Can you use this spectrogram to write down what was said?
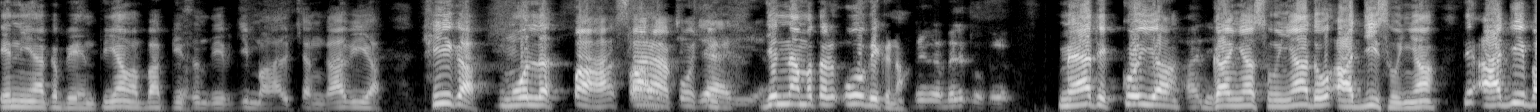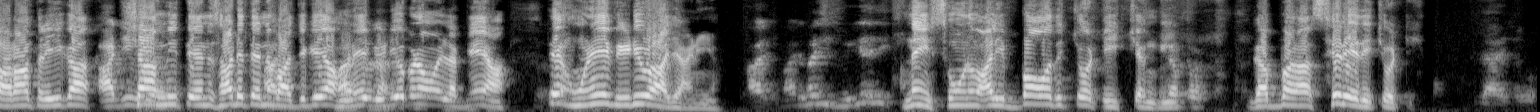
ਇੰਨੀਆਂ ਕੁ ਬੇਨਤੀਆਂ ਵਾ ਬਾਕੀ ਸੰਦੀਪ ਜੀ ਮਾਲ ਚੰਗਾ ਵੀ ਆ। ਠੀਕ ਆ ਮੁੱਲ ਭਾ ਸਾਰਾ ਕੁਝ ਜਿੰਨਾ ਮਤਲਬ ਉਹ ਵਿਕਣਾ। ਬਿਲਕੁਲ ਬਿਲਕੁਲ। ਮੈਂ ਤੇ ਇੱਕੋ ਹੀ ਆ ਹਾਂਜੀ। ਗਾਈਆਂ ਸੂਈਆਂ ਦੋ ਅੱਜ ਹੀ ਸੂਈਆਂ। ਤੇ ਅੱਜ ਹੀ 12 ਤਰੀਕ ਆ ਅੱਜ ਹੀ ਸ਼ਾਮੀ 3 3:30 ਵੱਜ ਗਏ ਆ ਹੁਣੇ ਵੀਡੀਓ ਬਣਾਉਣ ਲੱਗੇ ਆ ਤੇ ਹੁਣੇ ਵੀਡੀਓ ਆ ਜਾਣੀ ਆ। ਅੱਜ ਜੀ? ਨਹੀਂ ਸੂਣ ਵਾਲੀ ਬਹੁਤ ਝੋਟੀ ਚੰਗੀ। ਲੈ ਗੱਬਣਾ ਸਿਰੇ ਦੀ ਝੋਟੀ। ਜਾਓ।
